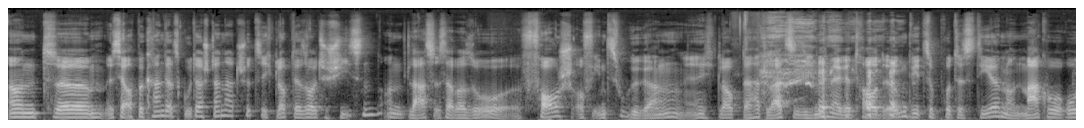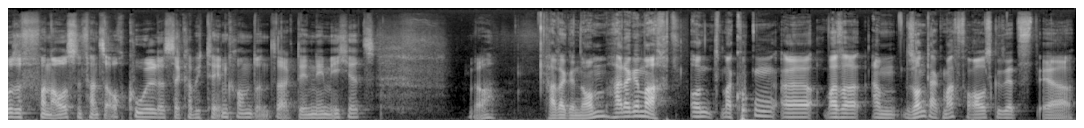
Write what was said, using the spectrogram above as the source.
Und äh, ist ja auch bekannt als guter Standardschütze. Ich glaube, der sollte schießen. Und Lars ist aber so forsch auf ihn zugegangen. Ich glaube, da hat Lazzi sich nicht mehr getraut, irgendwie zu protestieren. Und Marco Rose von außen fand es auch cool, dass der Kapitän kommt und sagt, den nehme ich jetzt. Ja, hat er genommen, hat er gemacht. Und mal gucken, äh, was er am Sonntag macht, vorausgesetzt, er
